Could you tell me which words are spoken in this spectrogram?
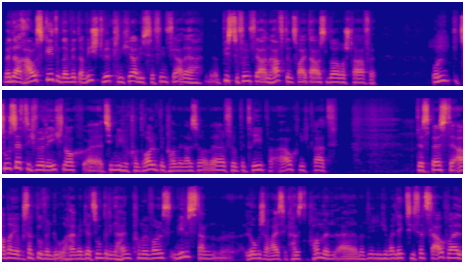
Wenn er rausgeht und dann wird erwischt, wirklich, ja, diese fünf Jahre, bis zu fünf Jahren Haft und 2000 Euro Strafe. Und zusätzlich würde ich noch äh, ziemliche Kontrollen bekommen. Also wäre für den Betrieb auch nicht gerade das Beste. Aber ich habe gesagt, du, wenn du, wenn du jetzt unbedingt heimkommen willst, willst dann äh, logischerweise kannst du kommen. Äh, natürlich überlegt sich jetzt auch, weil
